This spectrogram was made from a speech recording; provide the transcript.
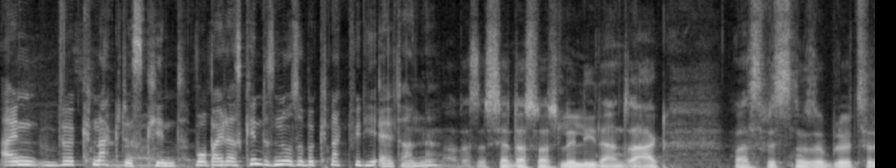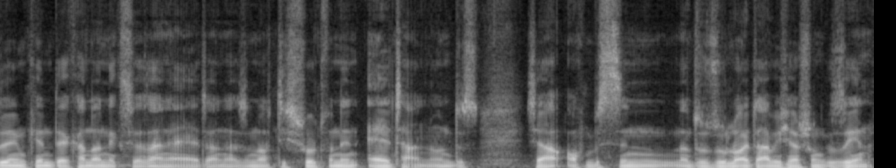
Ein beknacktes Kind. Wobei das Kind ist nur so beknackt wie die Eltern. Ne? Genau, Das ist ja das, was Lilly dann sagt. Was bist du so blöd zu dem Kind? Der kann doch nichts für seine Eltern. Also noch die Schuld von den Eltern. Und das ist ja auch ein bisschen, also so Leute habe ich ja schon gesehen.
